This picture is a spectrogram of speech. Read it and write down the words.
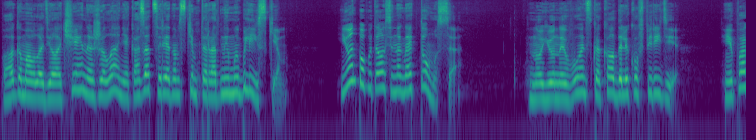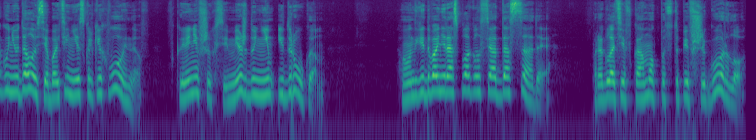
Пагом овладел отчаянное желание оказаться рядом с кем-то родным и близким, и он попытался нагнать Томаса. Но юный воин скакал далеко впереди, и Пагу не удалось обойти нескольких воинов, вклинившихся между ним и другом. Он едва не расплакался от досады. Проглотив комок, подступивший к горлу,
